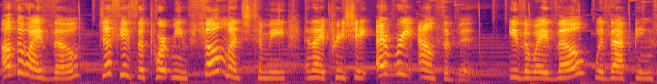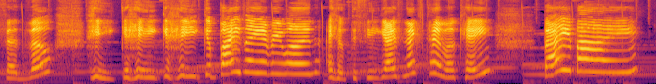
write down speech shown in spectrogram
Otherwise though, just your support means so much to me and I appreciate every ounce of it. Either way though, with that being said though, hey, hey, hey, goodbye bye everyone! I hope to see you guys next time, okay? Bye bye!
